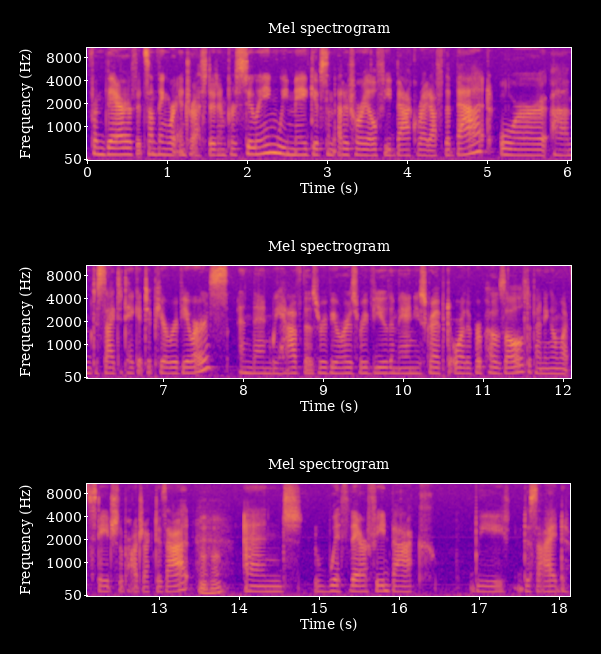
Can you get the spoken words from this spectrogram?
from there, if it's something we're interested in pursuing, we may give some editorial feedback right off the bat or um, decide to take it to peer reviewers. And then we have those reviewers review the manuscript or the proposal, depending on what stage the project is at. Mm-hmm. And with their feedback, we decide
